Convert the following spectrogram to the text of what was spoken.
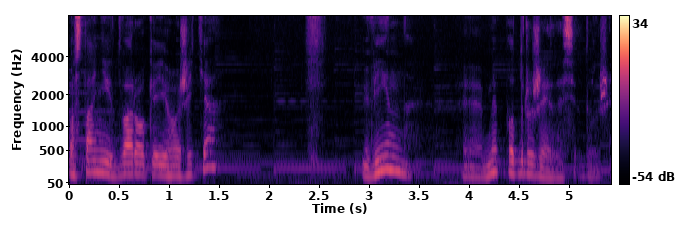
Останні два роки його життя він, е, ми подружилися дуже.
